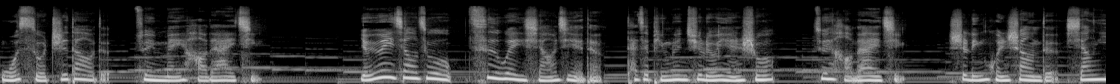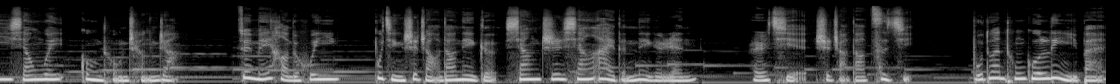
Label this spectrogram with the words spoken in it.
我所知道的最美好的爱情，有一位叫做刺猬小姐的，她在评论区留言说。最好的爱情，是灵魂上的相依相偎，共同成长；最美好的婚姻，不仅是找到那个相知相爱的那个人，而且是找到自己，不断通过另一半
